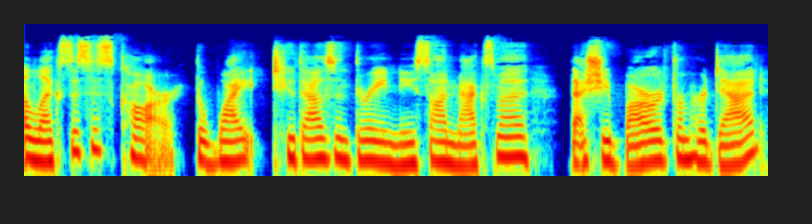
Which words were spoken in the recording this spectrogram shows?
Alexis's car, the white 2003 Nissan Maxima that she borrowed from her dad,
